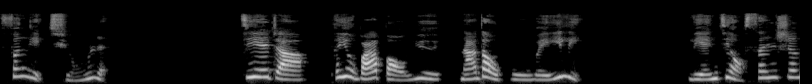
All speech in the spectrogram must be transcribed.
分给穷人。接着，他又把宝玉拿到谷围里，连叫三声，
